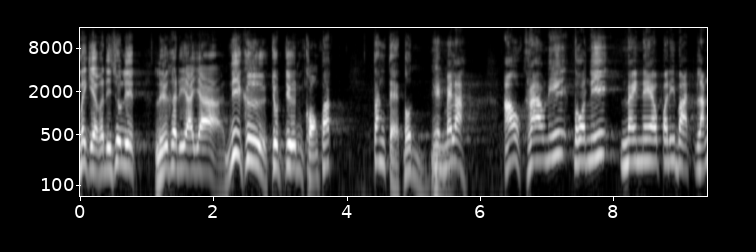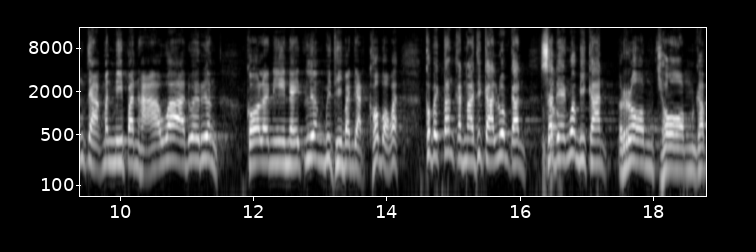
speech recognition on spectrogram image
ไม่เกี่ยวกับคดีทุจริต หรือคดีอาญานี่คือจุดยืนของพรรค ตั้งแต่ต้น เห็นไหมล่ะ เอาคราวนี้ตอนนี้ในแนวปฏิบัติหลังจากมันมีปัญหาว่าด้วยเรื่องกรณีในเรื่องวิธีบัญญัติเขาบอกว่า ก็ไปตั้งกันมาที่การร่วมกัน แสดงว่ามีการรอมชอมครับ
